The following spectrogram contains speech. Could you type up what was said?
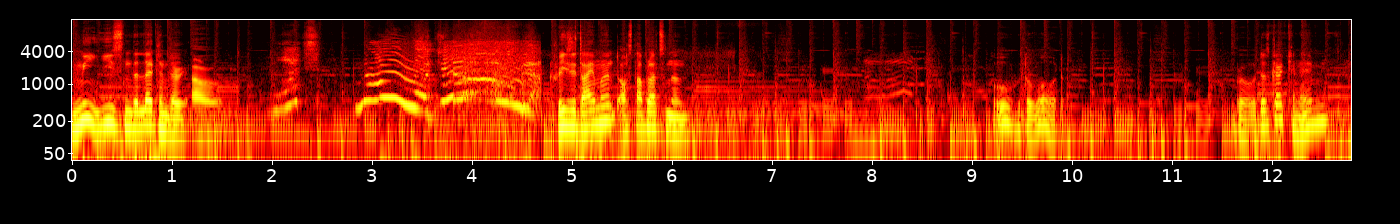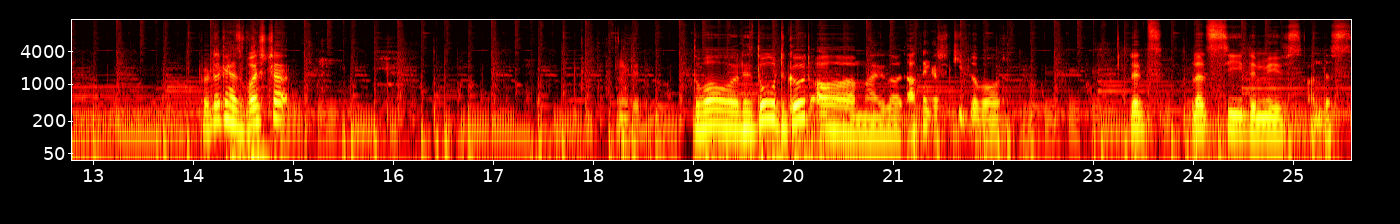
me using the legendary arrow. What? No, dude! Crazy Diamond or Star Platinum? Oh, the Lord. Bro, this guy can hear me. Bro, this guy has voice chat. Okay. The world is the world good? Oh my lord, I think I should keep the world. Let's let's see the moves on this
